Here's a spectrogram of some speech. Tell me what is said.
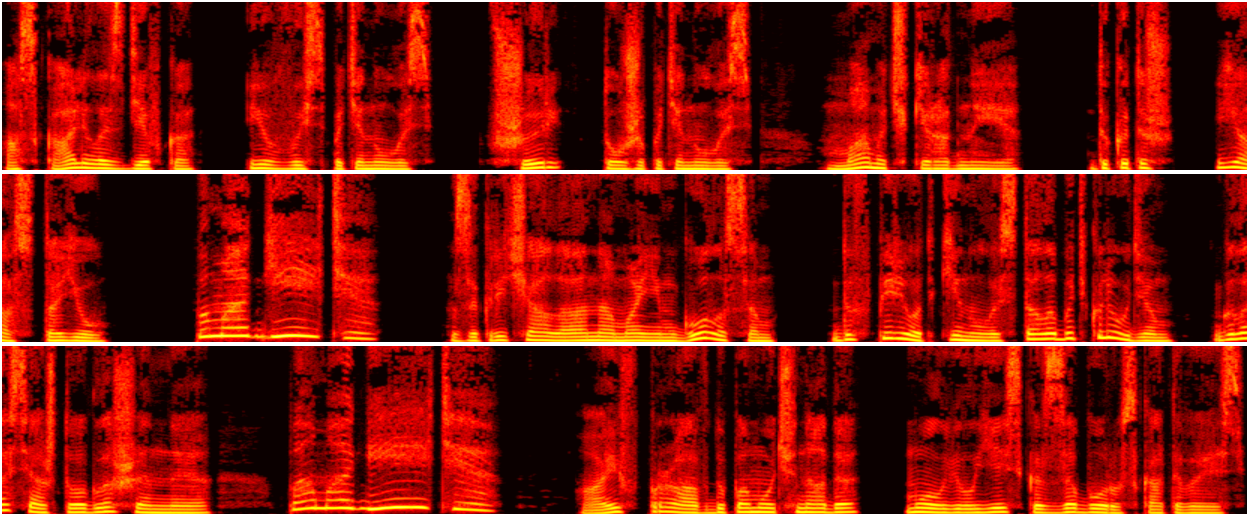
оскалилась девка и ввысь потянулась, вширь тоже потянулась. Мамочки родные, так это ж я стою. «Помогите!» — закричала она моим голосом, да вперед кинулась, стала быть, к людям, голося, что оглашенная. «Помогите!» «А и вправду помочь надо», — молвил Еська с забору скатываясь,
